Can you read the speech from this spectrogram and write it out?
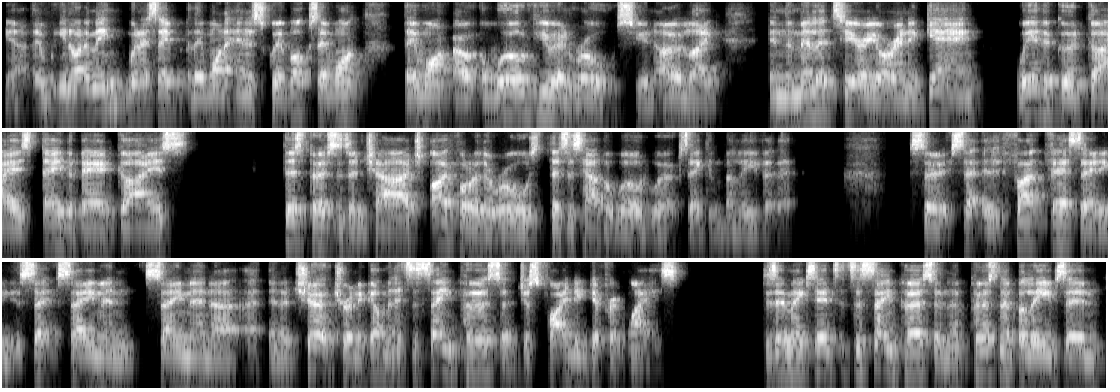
Yeah, they, you know what I mean? When I say they want it in a square box, they want they want a, a worldview and rules, you know, like in the military or in a gang, we're the good guys, they the bad guys. This person's in charge. I follow the rules. This is how the world works. They can believe in it. So, uh, fascinating. Same in same in a in a church or in a government. It's the same person, just finding different ways. Does that make sense? It's the same person. A person that believes in,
